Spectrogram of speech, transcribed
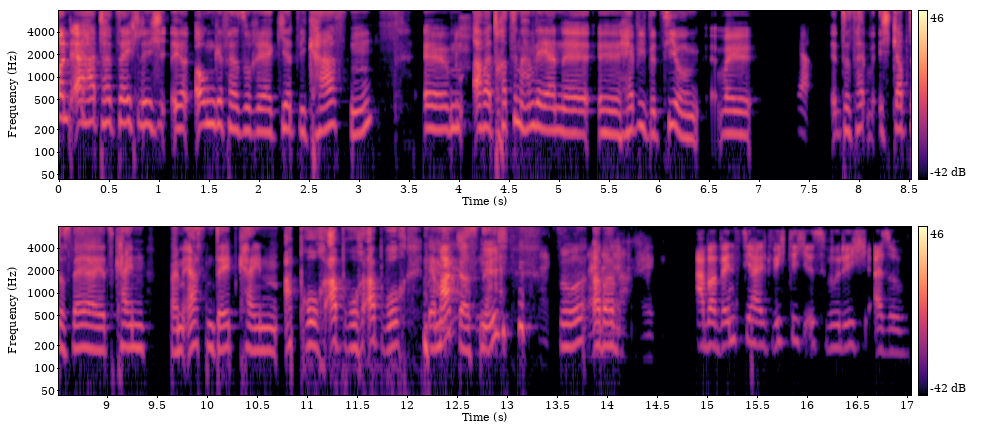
Und er hat tatsächlich äh, ungefähr so reagiert wie Carsten. Ähm, aber trotzdem haben wir ja eine äh, heavy Beziehung, weil Ja. das, ich glaube, das wäre ja jetzt kein, beim ersten Date kein Abbruch, Abbruch, Abbruch. Der mag das nicht. So, Nein, aber nein, nein. Aber wenn es dir halt wichtig ist, würde ich, also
